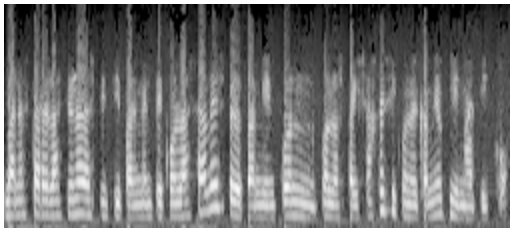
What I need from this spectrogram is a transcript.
Van a estar relacionadas principalmente con las aves, pero también con, los paisajes y con el cambio climático.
